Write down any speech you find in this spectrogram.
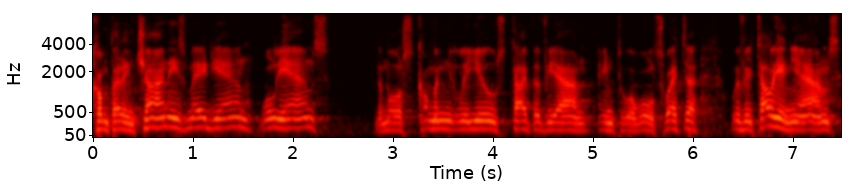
comparing Chinese-made yarn, wool yarns, the most commonly used type of yarn into a wool sweater, with Italian yarns,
